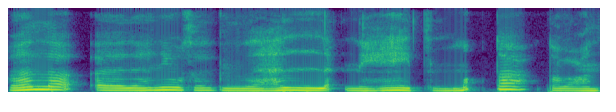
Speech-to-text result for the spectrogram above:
فهلا آه، لهني وصلت هلا نهاية المقطع. طبعا إن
